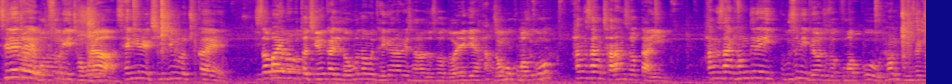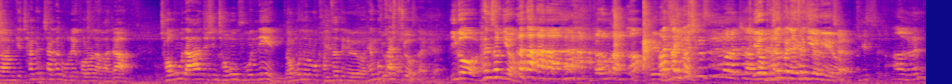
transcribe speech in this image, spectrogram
Treasure의 목소리 정우야 생일을 진심으로 축하해 서바이벌부터 지금까지 너무너무 대견하게 자라줘서 너에게 하- 너무 고맙고 항상 자랑스럽다임 항상 형들의 웃음이 되어줘서 고맙고 형 동생과 함께 차근차근 오래 걸어나가자 정우 낳아주신 정우 부모님 너무너무 감사드려요 행복하십시오 이거 현석이 형 아 너무 난가? 아다 이거 식으로 쓰는 줄 알았지 나. 이거 무조건 현석이 형이에요. 아 그래?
